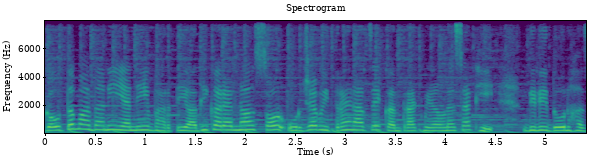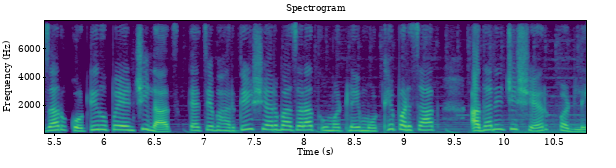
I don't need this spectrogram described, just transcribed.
गौतम अदानी यांनी भारतीय अधिकाऱ्यांना सौर ऊर्जा वितरणाचे कंत्राट मिळवण्यासाठी दिली दोन हजार कोटी रुपयांची लाच. त्याचे भारतीय शेअर बाजारात उमटले मोठे पडसाद. अदानीचे शेअर पडले.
